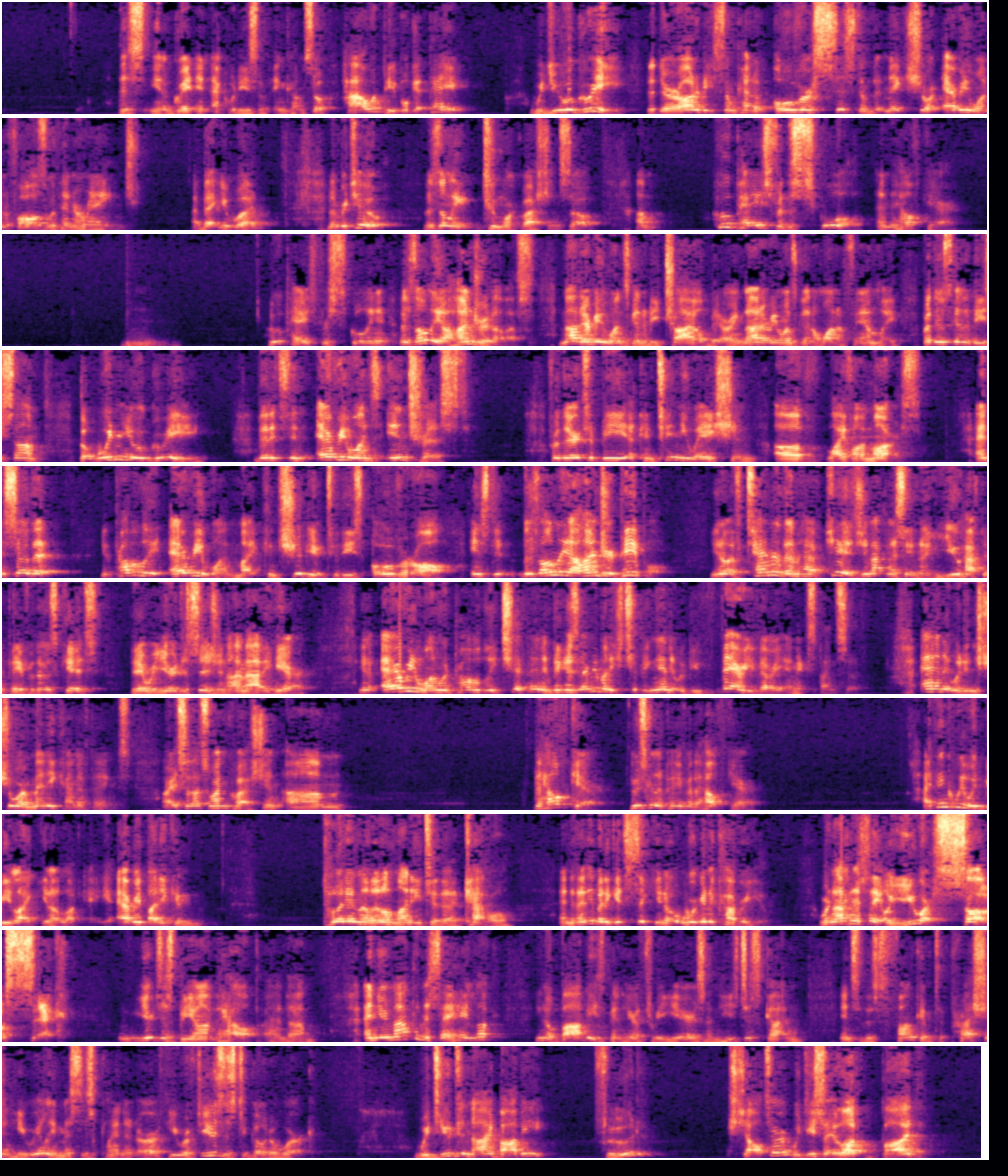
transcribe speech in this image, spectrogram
this you know, great inequities of income. So how would people get paid? Would you agree that there ought to be some kind of over system that makes sure everyone falls within a range? I bet you would. Number two, there's only two more questions. So, um, who pays for the school and the health care? Hmm. Who pays for schooling? There's only a hundred of us. Not everyone's going to be childbearing. Not everyone's going to want a family, but there's going to be some. But wouldn't you agree that it's in everyone's interest for there to be a continuation of life on Mars? And so that you know, probably everyone might contribute to these overall instant. There's only 100 people. You know, if 10 of them have kids, you're not going to say, no, you have to pay for those kids. They were your decision. I'm out of here you know, everyone would probably chip in, and because everybody's chipping in, it would be very, very inexpensive, and it would ensure many kind of things. All right, so that's one question. Um, the health care. Who's going to pay for the health care? I think we would be like, you know, look, everybody can put in a little money to the kettle, and if anybody gets sick, you know, we're going to cover you. We're not going to say, oh, you are so sick. You're just beyond help. And um, and you're not going to say, hey, look, you know, Bobby's been here three years and he's just gotten into this funk of depression. He really misses planet Earth. He refuses to go to work. Would you deny Bobby food, shelter? Would you say, look, Bud,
